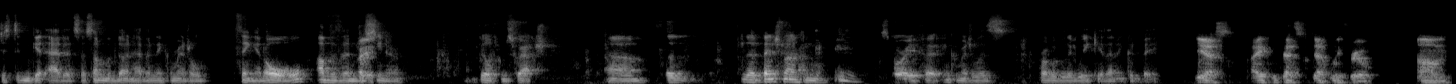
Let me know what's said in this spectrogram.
just didn't get added. So some of them don't have an incremental thing at all other than just, you know, build from scratch. Um, so the benchmarking story for incremental is probably weaker than it could be. yes, I think that's definitely true. Um,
